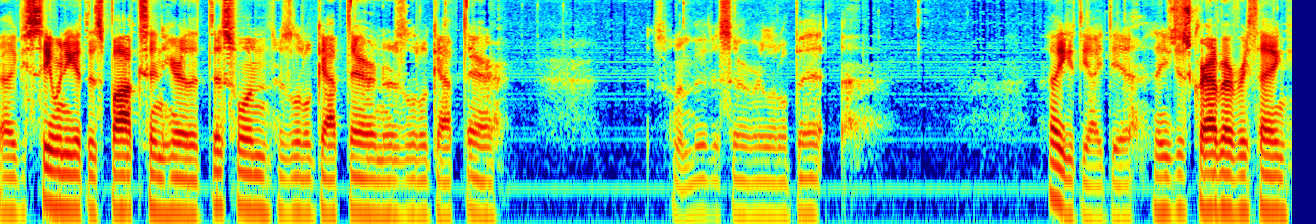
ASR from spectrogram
Uh, if you see when you get this box in here that this one, there's a little gap there and there's a little gap there. Just want to move this over a little bit. Now you get the idea. Then you just grab everything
